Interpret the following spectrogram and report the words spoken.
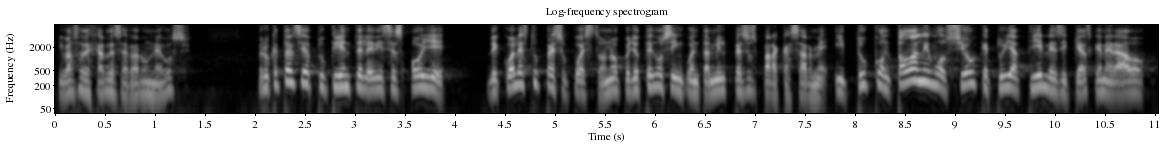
y vas a dejar de cerrar un negocio. Pero ¿qué tal si a tu cliente le dices, oye, ¿de cuál es tu presupuesto? No, pues yo tengo 50 mil pesos para casarme. Y tú con toda la emoción que tú ya tienes y que has generado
